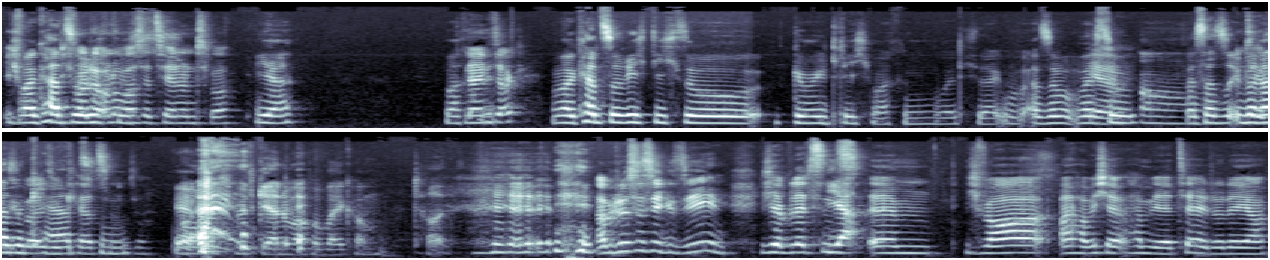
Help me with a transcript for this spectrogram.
Ich, ich so wollte auch noch was erzählen und zwar. Ja. Mach Nein, sag. Man kann es so richtig so gemütlich machen, wollte ich sagen. Also, weißt Ja. du, Oh. was hast du Die überall so Kerzen? und so. Ja. Oh, ich würde gerne mal vorbeikommen. Toll. Aber du hast es ja gesehen. Ich habe letztens, Ja. ähm, ich war, ah, hab ich ja, haben wir erzählt, oder ja.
